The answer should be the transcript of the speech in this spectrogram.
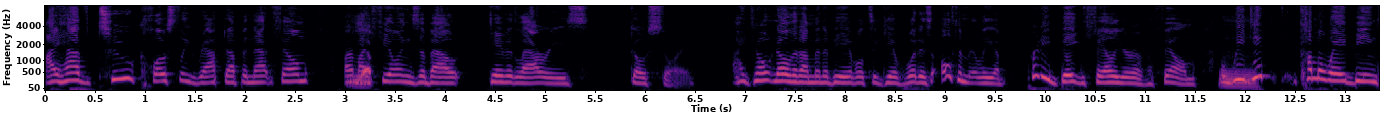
I have too closely wrapped up in that film are my feelings about David Lowery's ghost story. I don't know that I'm going to be able to give what is ultimately a pretty big failure of a film. We Mm. did come away being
